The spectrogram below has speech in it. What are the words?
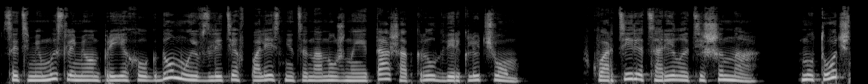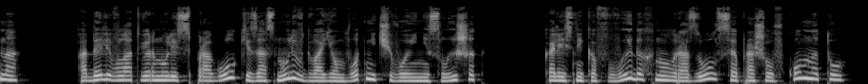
С этими мыслями он приехал к дому и, взлетев по лестнице на нужный этаж, открыл дверь ключом. В квартире царила тишина. «Ну точно!» Адель и Влад вернулись с прогулки, заснули вдвоем, вот ничего и не слышат. Колесников выдохнул, разулся, прошел в комнату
